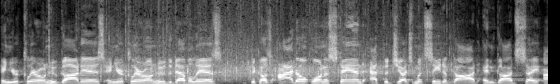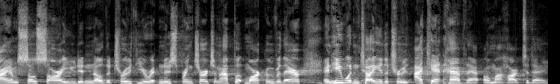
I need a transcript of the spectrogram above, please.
and you're clear on who God is and you're clear on who the devil is because I don't want to stand at the judgment seat of God and God say, I am so sorry you didn't know the truth. You were at New Spring Church and I put Mark over there and he wouldn't tell you the truth. I can't have that on my heart today.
